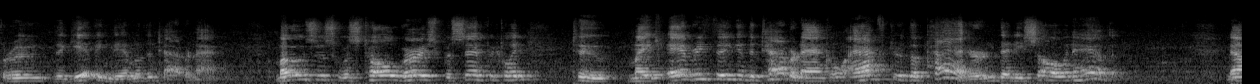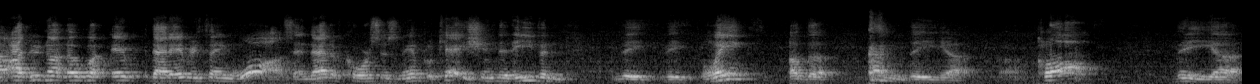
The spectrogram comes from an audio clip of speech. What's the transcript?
through the giving them of the tabernacle. Moses was told very specifically to make everything in the tabernacle after the pattern that he saw in heaven. Now, I do not know what ev that everything was, and that, of course, is an implication that even the, the length of the, the uh, cloth, the, uh,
